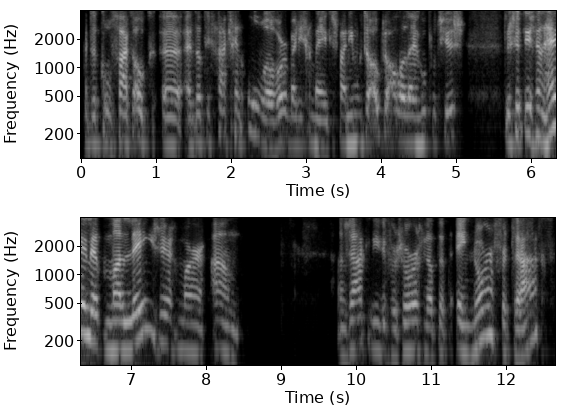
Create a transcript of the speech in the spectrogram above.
er komt vaak ook, uh, en dat is vaak geen onwel hoor bij die gemeentes, maar die moeten ook door allerlei hoepeltjes. Dus het is een hele malee, zeg maar, aan, aan zaken die ervoor zorgen dat het enorm vertraagt.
